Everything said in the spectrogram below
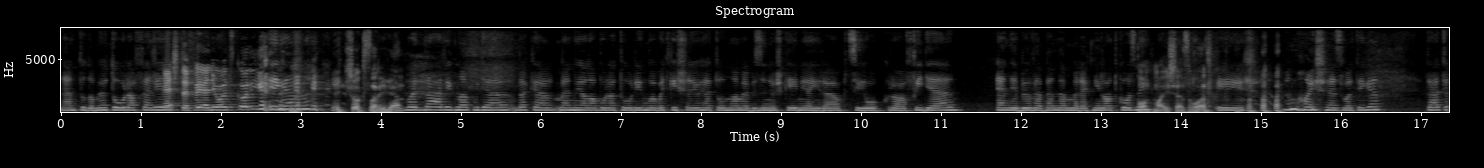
nem tudom, 5 óra felé. Este fél nyolckor, igen. Igen. Sokszor igen. Vagy Dávidnak ugye be kell menni a laboratóriumba, vagy ki se jöhet onnan, mert bizonyos kémiai reakciókra figyel. Ennél bővebben nem merek nyilatkozni. Pont ma is ez volt. És ma is ez volt, igen. Tehát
